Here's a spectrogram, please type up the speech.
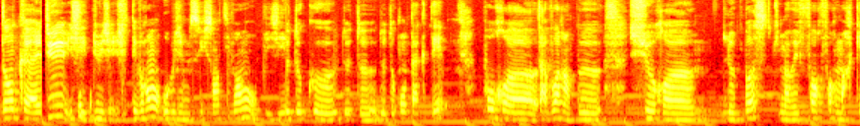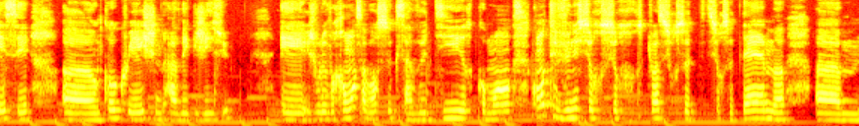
Donc, euh, j'ai dû, j'étais vraiment obligée, je me suis sentie vraiment obligée de te, de te, de te contacter pour euh, savoir un peu sur euh, le poste qui m'avait fort, fort marqué, c'est euh, co-creation avec Jésus et je voulais vraiment savoir ce que ça veut dire, comment comment t'es venu sur sur tu vois sur ce sur ce thème, euh,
